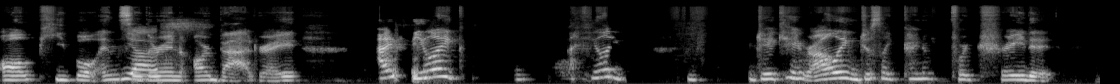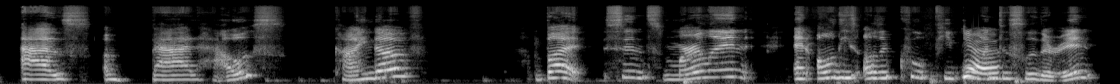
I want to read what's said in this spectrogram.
all people in Slytherin Yes. are bad, right? I feel like I feel like J.K. Rowling just like kind of portrayed it as a bad house, kind of. But since Merlin and all these other cool people Yeah. went to Slytherin,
